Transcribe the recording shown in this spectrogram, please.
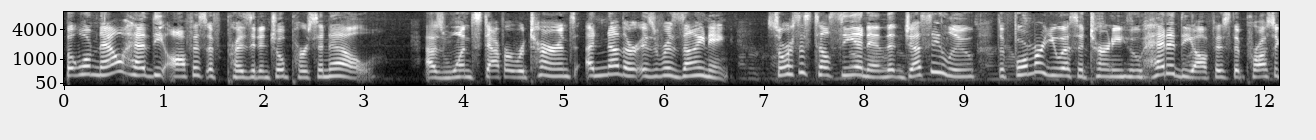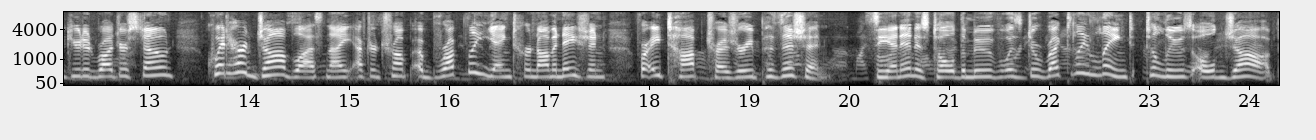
but will now head the Office of Presidential Personnel. As one staffer returns, another is resigning. Sources tell CNN that Jessie Liu, the former U.S. attorney who headed the office that prosecuted Roger Stone, quit her job last night after Trump abruptly yanked her nomination for a top Treasury position. CNN is told the move was directly linked to Liu's old job.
